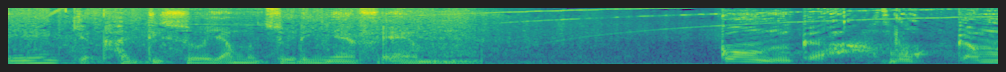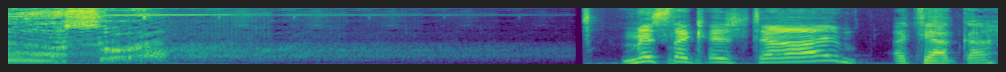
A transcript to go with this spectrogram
e ke kgatiso ya motsweding fm konka bokamoso. Mr cash time. Atiaka?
